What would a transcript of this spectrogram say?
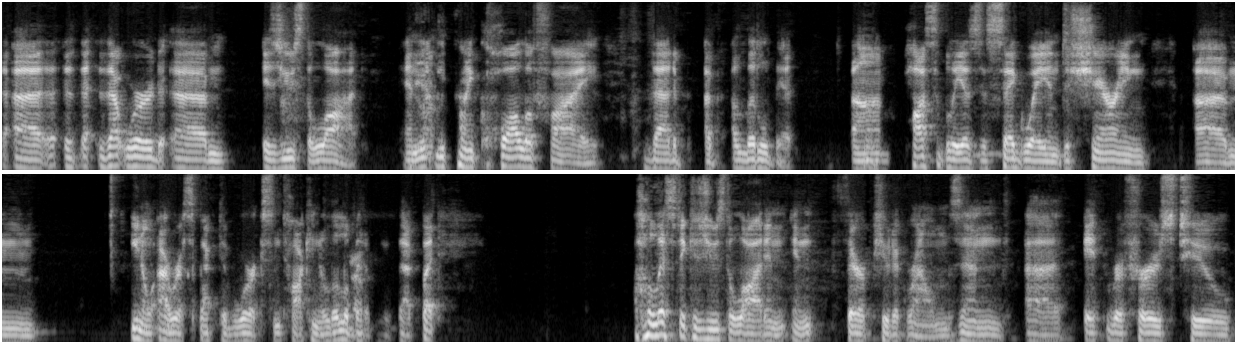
uh, that, that word um, is used a lot, and Yeah. let me try and qualify that a, a, a little bit, um, possibly as a segue into sharing um, you know our respective works and talking a little Sure. bit about that but holistic is used a lot in in therapeutic realms and uh, it refers to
